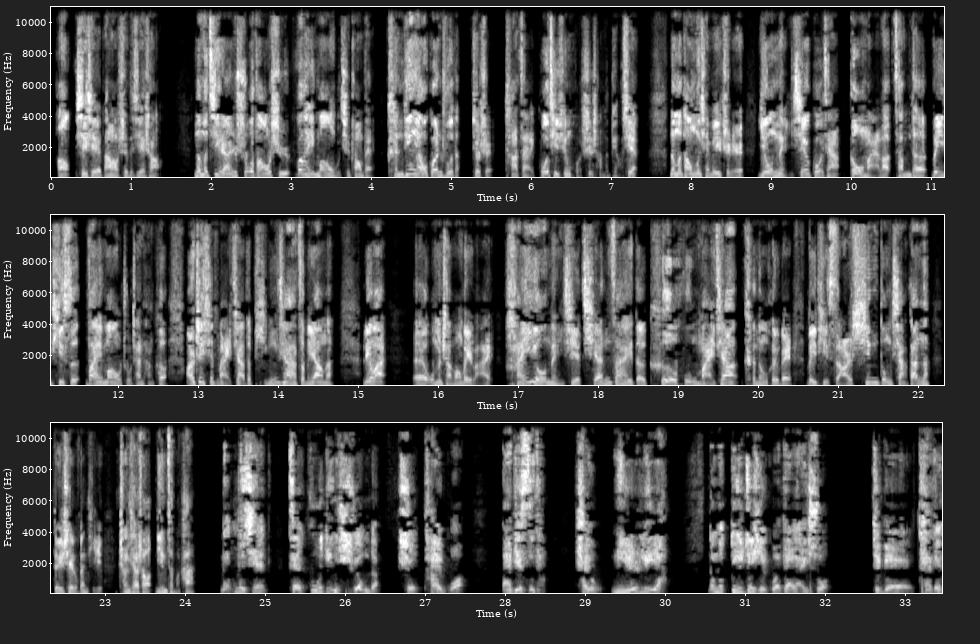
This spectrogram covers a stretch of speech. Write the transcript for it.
好，谢谢潘老师的介绍。那么，既然说到是外贸武器装备，肯定要关注的就是它在国际军火市场的表现。那么，到目前为止，有哪些国家购买了咱们的 VT 四外贸主战坦克？而这些买家的评价怎么样呢？另外，呃，我们展望未来，还有哪些潜在的客户买家可能会为 VT 四而心动下单呢？对于这个问题，程教授您怎么看？那目前在固定使用的是泰国、巴基斯坦，还有尼日利亚。那么对这些国家来说，这个它的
